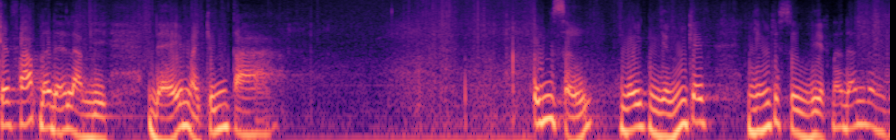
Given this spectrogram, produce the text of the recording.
Cái pháp để để làm gì? Để mà chúng ta ứng xử với những cái những cái sự việc nó đến với mình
